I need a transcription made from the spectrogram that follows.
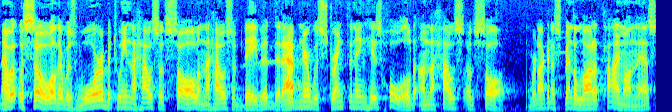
now it was so, while there was war between the house of Saul and the house of David, that Abner was strengthening his hold on the house of Saul. We're not going to spend a lot of time on this,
